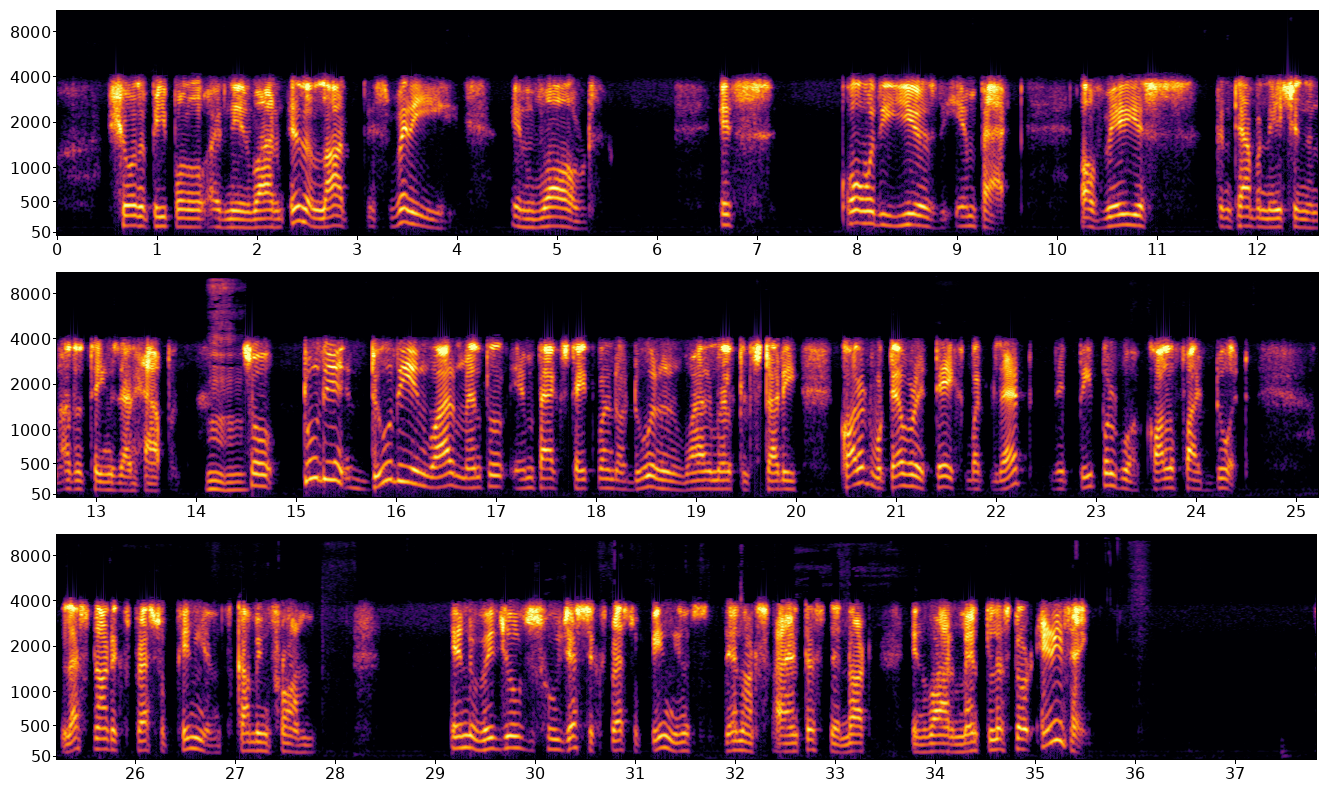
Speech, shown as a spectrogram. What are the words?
show the people in the environment. It's a lot. It's very involved. It's over the years the impact of various contamination and other things that happen. Mm-hmm. So do the do the environmental impact statement or do an environmental study, call it whatever it takes, but let the people who are qualified do it. Let's not express opinions coming from individuals who just express opinions. They're not scientists, they're not environmentalists or anything.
